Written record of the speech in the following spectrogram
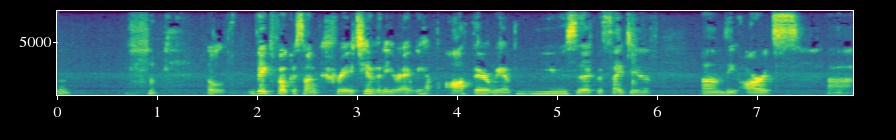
a, a, big focus on creativity, right? We have author, we have music, this idea of um, the arts. Uh,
